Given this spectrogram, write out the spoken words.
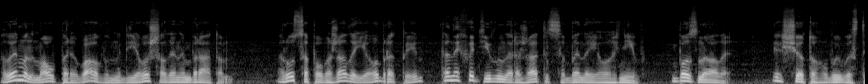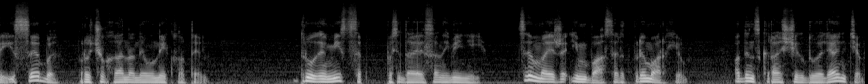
Лемон мав перевагу над його шаленим братом. Руса поважали його брати та не хотіли наражати себе на його гнів, бо знали, якщо того вивести із себе, прочухана не уникнути. Друге місце посідає Сангвіній. Це майже імба серед примархів, один з кращих дуелянтів,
